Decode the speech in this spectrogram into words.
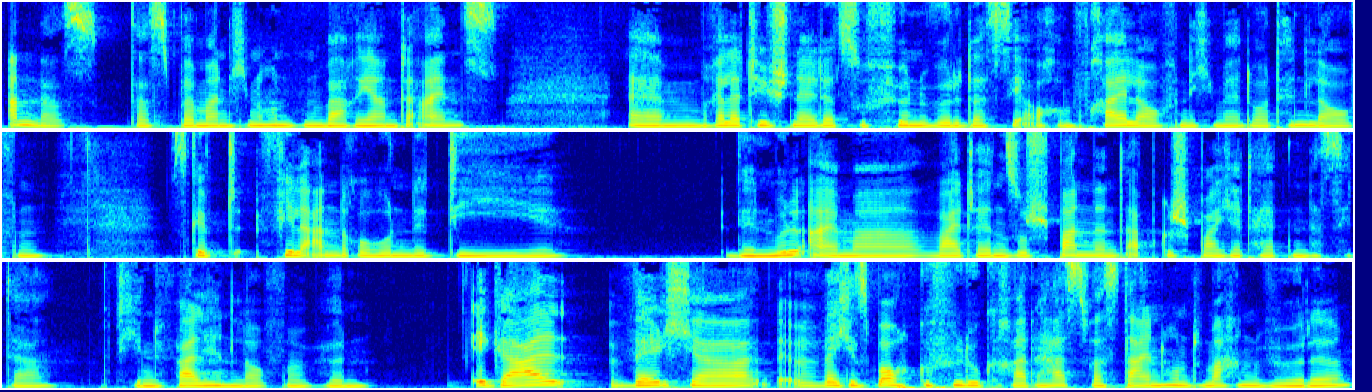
anders. Dass bei manchen Hunden Variante 1 ähm, relativ schnell dazu führen würde, dass sie auch im Freilauf nicht mehr dorthin laufen. Es gibt viele andere Hunde, die den Mülleimer weiterhin so spannend abgespeichert hätten, dass sie da auf jeden Fall hinlaufen würden. Egal welcher, welches Bauchgefühl du gerade hast, was dein Hund machen würde,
